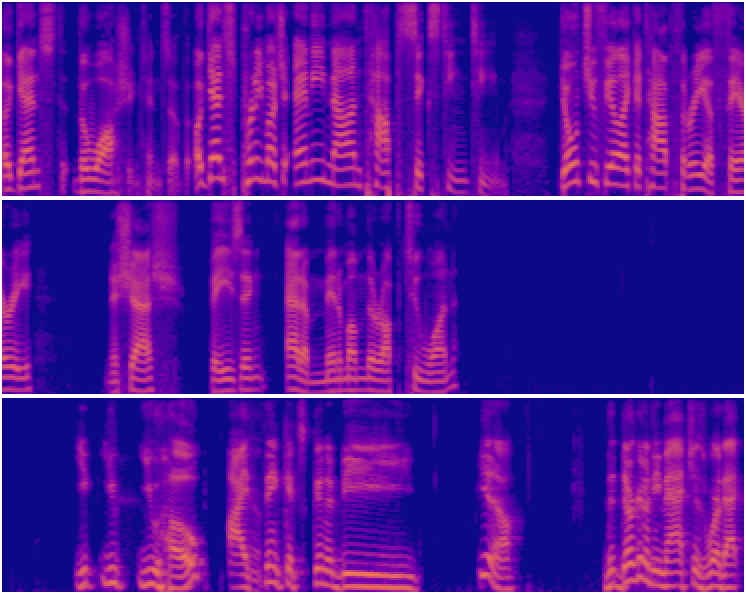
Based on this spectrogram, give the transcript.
against the Washingtons of against pretty much any non-top 16 team. Don't you feel like a top 3 of Fery, Nishesh, Basing at a minimum they're up 2-1? You you you hope. I Yeah. think it's going to be you know th- there're going to be matches where that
